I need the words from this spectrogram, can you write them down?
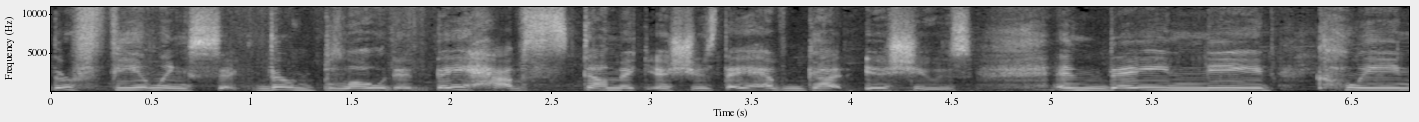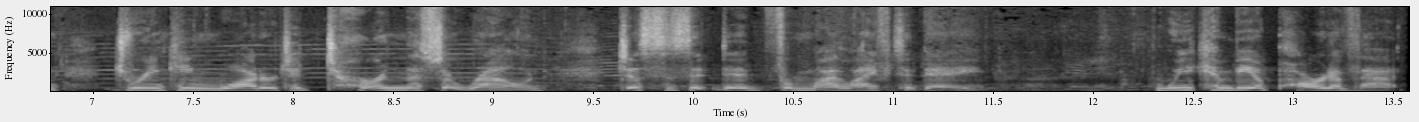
They're feeling sick, they're bloated, they have stomach issues, they have gut issues, and they need clean drinking water to turn this around, just as it did for my life today. We can be a part of that.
